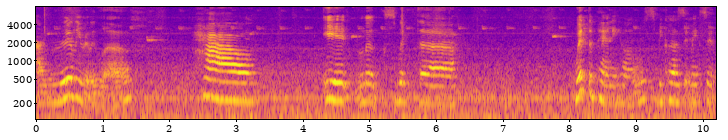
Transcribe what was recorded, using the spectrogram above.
I really really love. How it looks with the with the pantyhose because it makes it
